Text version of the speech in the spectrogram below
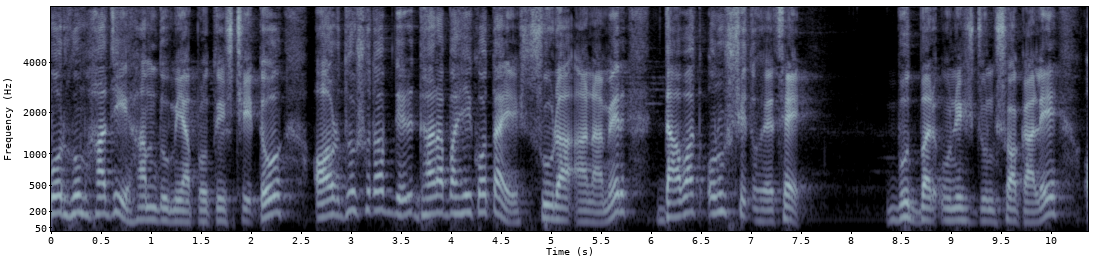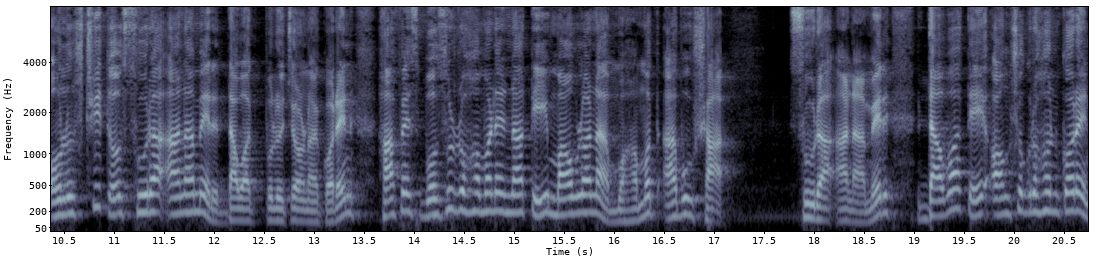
মরহুম হাজি হামদু মিয়া প্রতিষ্ঠিত অর্ধ শতাব্দীর ধারাবাহিকতায় সুরা আনামের দাওয়াত অনুষ্ঠিত হয়েছে। বুধবার উনিশ জুন সকালে অনুষ্ঠিত সুরা আনামের দাওয়াত পরিচালনা করেন হাফেজ বজুর রহমানের নাতি মাওলানা মোহাম্মদ আবু শাহ। সুরা আনামের দাওয়াতে অংশগ্রহণ করেন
